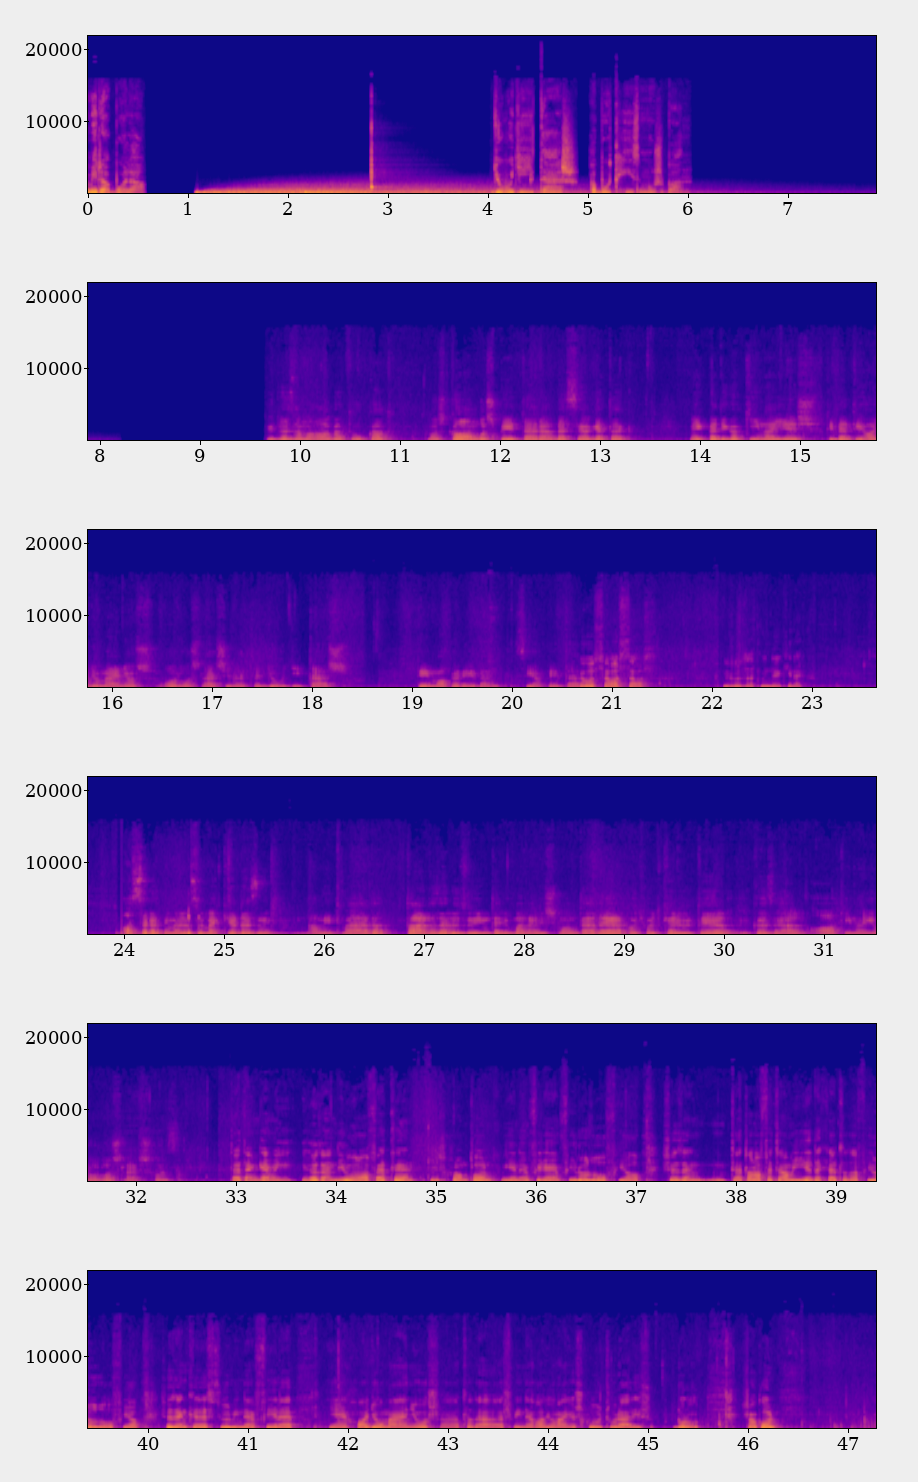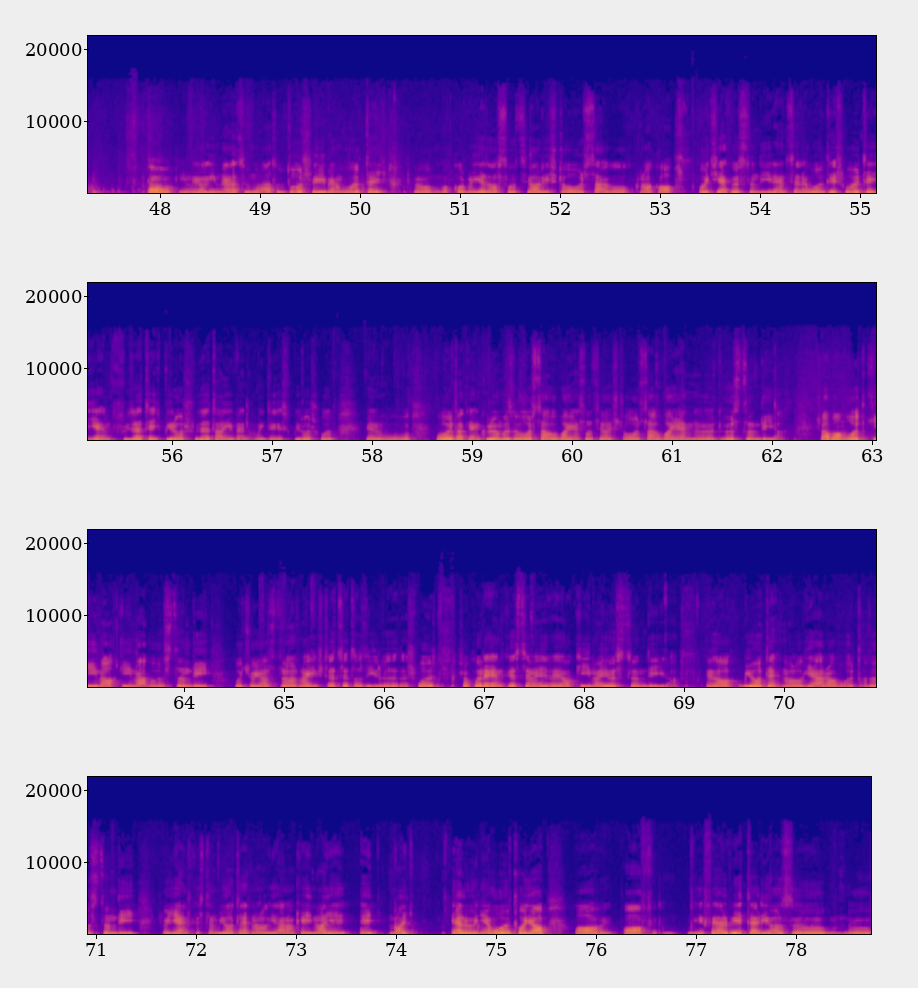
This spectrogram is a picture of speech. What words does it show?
Mirabola Gyógyítás a buddhizmusban Üdvözlöm a hallgatókat! Most Kalambos Péterrel beszélgetek, mégpedig a kínai és tibeti hagyományos orvoslás, illetve gyógyítás témakörében. Szia Péter! Jó, szevasz, szevasz! Üdvözlet mindenkinek! Azt szeretném először megkérdezni, amit már talán az előző interjúban el is mondtál, de hogy hogy kerültél közel a kínai orvosláshoz? Tehát engem igazándiból alapvetően kiskoromtól mindenféle ilyen filozófia, és ezen, tehát alapvetően ami érdekelt, az a filozófia, és ezen keresztül mindenféle ilyen hagyományos átadás, minden hagyományos kulturális dolog. És akkor a, még a gimnázium alatt utolsó évben volt egy, akkor még ez a szocialista országoknak a, hogy hívják, ösztöndíj rendszere volt, és volt egy ilyen füzet, egy piros füzet, amiben minden ez piros volt, voltak ilyen különböző országokban, ilyen szocialista országokban ilyen ösztöndíjak. És abban volt Kína, Kínában ösztöndíj, úgyhogy azt, az meg is tetszett, az írőzetes volt, és akkor jelentkeztem egy a kínai ösztöndíjra. Ez a biotechnológiára volt az ösztöndíj, és hogy jelentkeztem biotechnológiának, egy nagy, egy, egy nagy előnye volt, hogy a, a, a felvételi az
